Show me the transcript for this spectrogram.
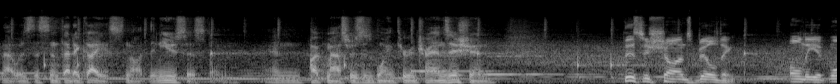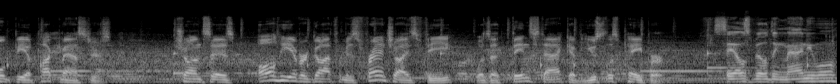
That was the synthetic ice, not the new system. And Puckmasters is going through a transition. This is Sean's building, only it won't be a Puckmasters. Sean says all he ever got from his franchise fee was a thin stack of useless paper. Sales building manual,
